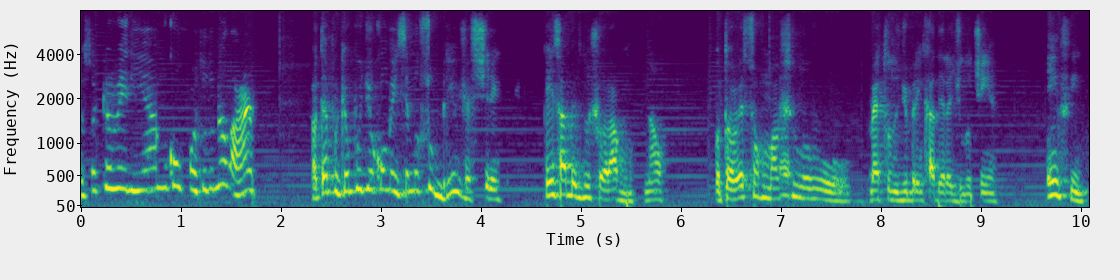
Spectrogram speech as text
Só que eu veria no conforto do meu lar. Até porque eu podia convencer meu sobrinho de assistirem. Quem sabe eles não choravam no final. Ou talvez se eu arrumasse é. um novo método de brincadeira de lutinha. Enfim.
